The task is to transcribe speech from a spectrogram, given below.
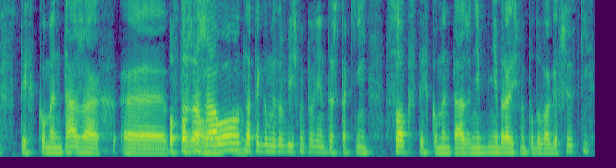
w tych komentarzach Powtarzało, powtarzało, tak. dlatego my zrobiliśmy pewien też taki sok z tych komentarzy, nie, nie braliśmy pod uwagę wszystkich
